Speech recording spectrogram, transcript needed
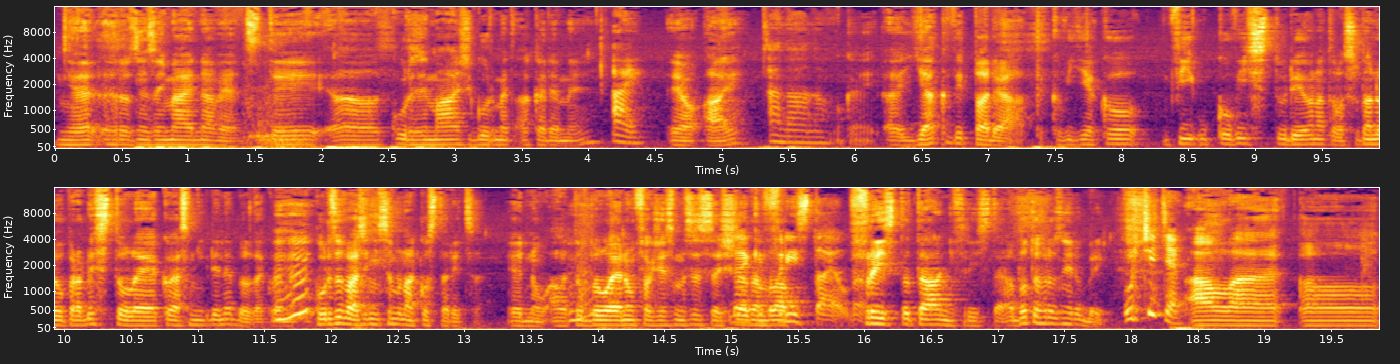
Mě hrozně zajímá jedna věc. Ty uh, kurzy máš Gourmet Academy? Aj. Jo, aj? Ano, ano. Okay. Jak vypadá takový jako výukový studio na to? Jsou tam opravdu stoly, jako já jsem nikdy nebyl takhle. Mm-hmm. Kurzu vážení jsem byl na Kostarice jednou, ale to mm-hmm. bylo jenom fakt, že jsme se sešli. Tam byla freestyle. No. Free, totální freestyle. A bylo to hrozně dobrý. Určitě. Ale uh,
